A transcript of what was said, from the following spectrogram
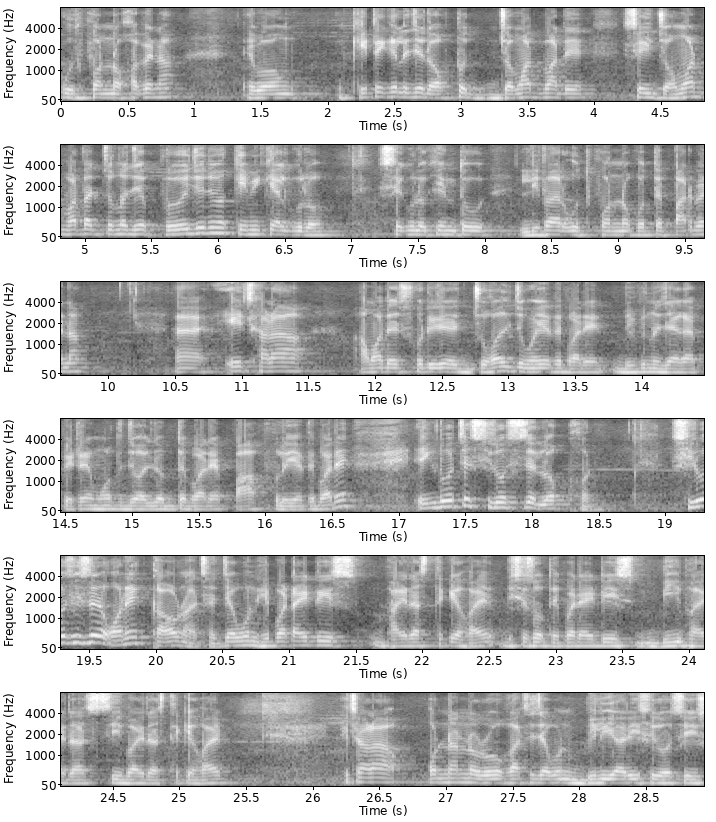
উৎপন্ন হবে না এবং কেটে গেলে যে রক্ত জমাট বাঁধে, সেই জমাট বাঁধার জন্য যে প্রয়োজনীয় কেমিক্যালগুলো, সেগুলো কিন্তু লিভার উৎপন্ন করতে পারবে না। এছাড়া আমাদের শরীরে জল জমে যেতে পারে, বিভিন্ন জায়গায় পেটের মধ্যে জল জমতে পারে, পা ফুলে যেতে পারে। এগুলো হচ্ছে সিরোসিসের লক্ষণ। সিরোসিসের অনেক কারণ আছে, যেমন হেপাটাইটিস ভাইরাস থেকে হয়, বিশেষত hepatitis B virus C virus থেকে হয়। এছাড়া অন্যান্য রোগ আছে, যেমন বিলিয়ারি সিরোসিস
